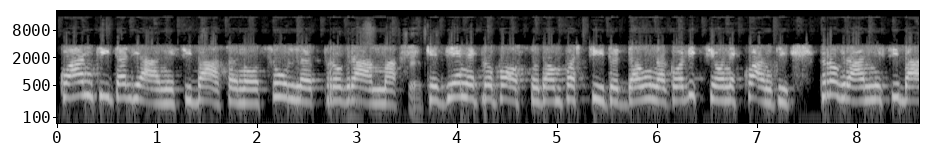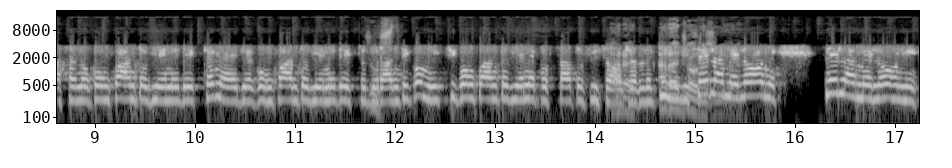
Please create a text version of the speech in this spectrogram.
quanti italiani si basano sul programma Certo. che viene proposto da un partito e da una coalizione e quanti programmi si basano con quanto viene detto ai media, con quanto viene detto durante i comizi, con quanto viene postato sui ra- social. ha Quindi ragione, se la. Meloni se la Meloni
